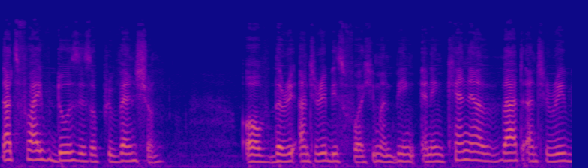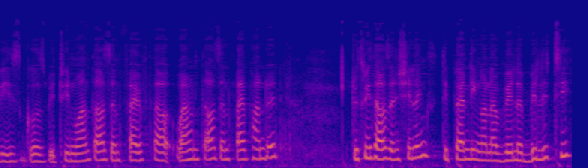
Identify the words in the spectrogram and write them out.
that's five doses of prevention of the anti-rabies for a human being. And in Kenya, that anti-rabies goes between 1,500 to 3,000 shillings, depending on availability.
